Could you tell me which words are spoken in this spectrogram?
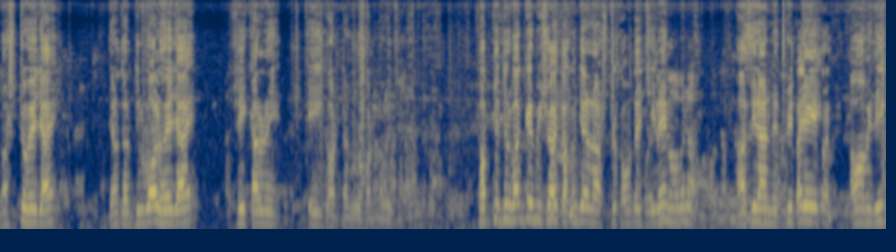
নষ্ট হয়ে যায় যেন তার দুর্বল হয়ে যায় সেই কারণে এই ঘটনাগুলো ঘটনা হয়েছে। সবচেয়ে দুর্ভাগ্যের বিষয় তখন যারা রাষ্ট্র ক্ষমতায় ছিলেন হাসিনার নেতৃত্বে আওয়ামী লীগ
